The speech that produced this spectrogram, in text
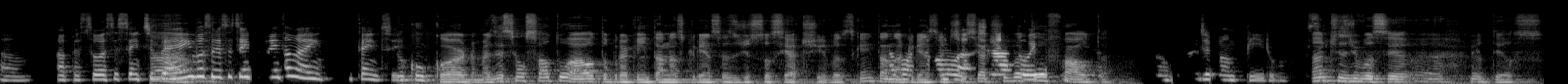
hã, a pessoa se sente bem e Tá. você se sente bem também, entende? Eu concordo, mas esse é um salto alto para quem tá nas crenças dissociativas. Quem tá Tá na bom, já dissociativa tem falta. um grande vampiro, sim. Antes de você... ah, meu Deus.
